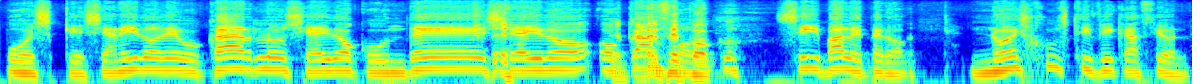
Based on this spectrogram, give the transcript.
Pues que se han ido Diego Carlos, se ha ido Cundé, se ha ido ¿Te parece Ocampo. poco? Sí, vale, pero no es justificación.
